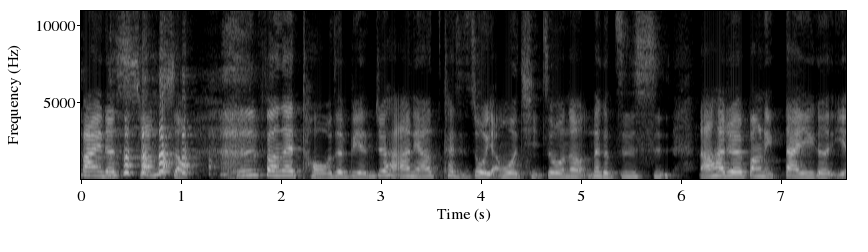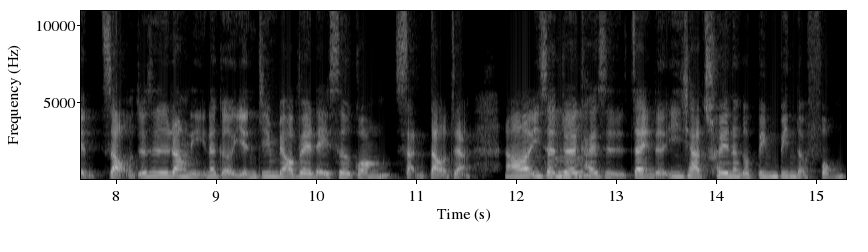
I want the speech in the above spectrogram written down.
把你的双手。就是放在头这边，就好像你要开始做仰卧起坐那种那个姿势，然后他就会帮你戴一个眼罩，就是让你那个眼睛不要被镭射光闪到这样。然后医生就会开始在你的腋下吹那个冰冰的风。嗯、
